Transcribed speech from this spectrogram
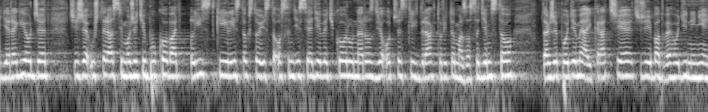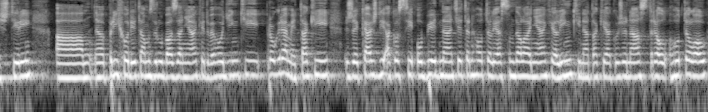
ide RegioJet, čiže už teraz si môžete bukovať lístky, lístok stojí 189 korún na rozdiel od českých drah, ktorý to má za 700 takže pôjdeme aj kratšie, čiže iba dve hodiny, nie štyri. A príchod je tam zhruba za nejaké dve hodinky. Program je taký, že každý, ako si objednáte ten hotel, ja som dala nejaké linky na také akože nástrel hotelov,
